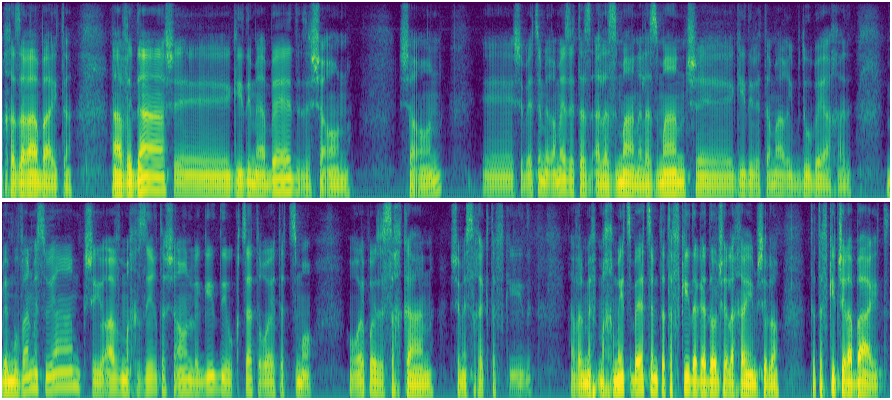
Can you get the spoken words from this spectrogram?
חזרה הביתה. האבדה שגידי מאבד זה שעון. שעון. אה, שבעצם מרמזת על הזמן, על הזמן שגידי ותמר איבדו ביחד. במובן מסוים, כשיואב מחזיר את השעון לגידי, הוא קצת רואה את עצמו. הוא רואה פה איזה שחקן שמשחק תפקיד, אבל מחמיץ בעצם את התפקיד הגדול של החיים שלו, את התפקיד של הבית.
